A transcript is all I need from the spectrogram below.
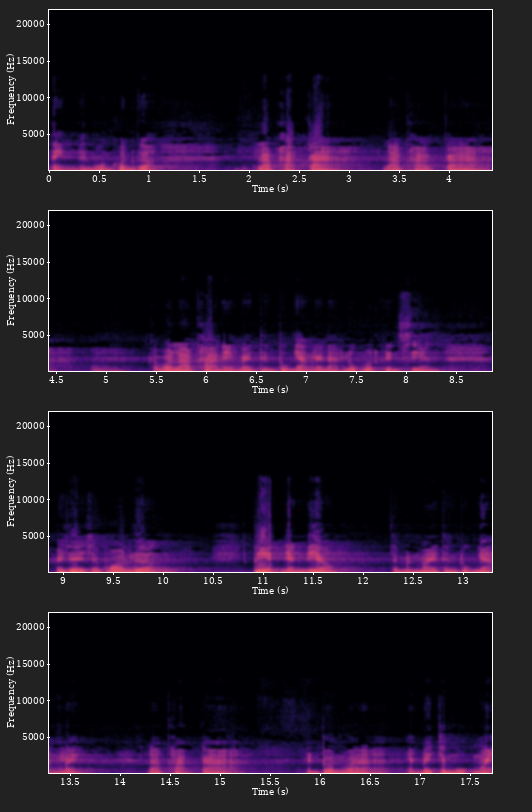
แต่งขึ้นบางคนก็ราคะกล้า ราคะกล้าคำว่าราคะเนี่ยหมายถึงทุกอย่างเลยนะรูปรสกลิ่นเสียง ไม่ใช่เฉพาะเรื่องเพศอย่างเดียว แต่มันหมายถึงทุกอย่างเลย ราคะกล้า เป็นต้นว่าอยากได้จมูกใหม่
